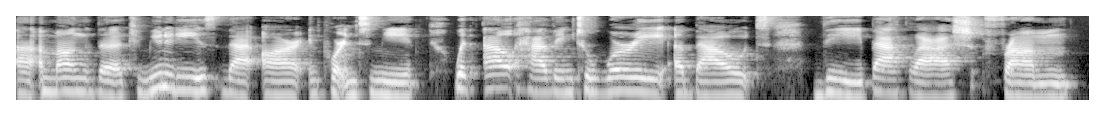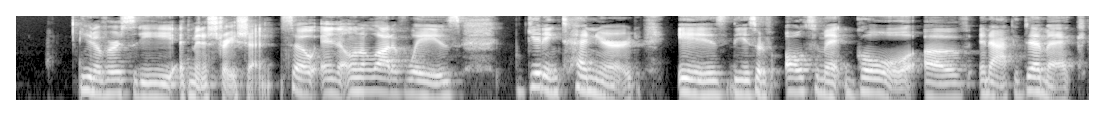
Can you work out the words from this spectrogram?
uh, among the communities that are important to me without having to worry about the backlash from university administration. So, in, in a lot of ways, getting tenured is the sort of ultimate goal of an academic.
